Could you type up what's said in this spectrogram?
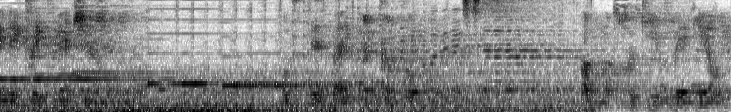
Electric Mansion hosted by Uncontrolled on Radio.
